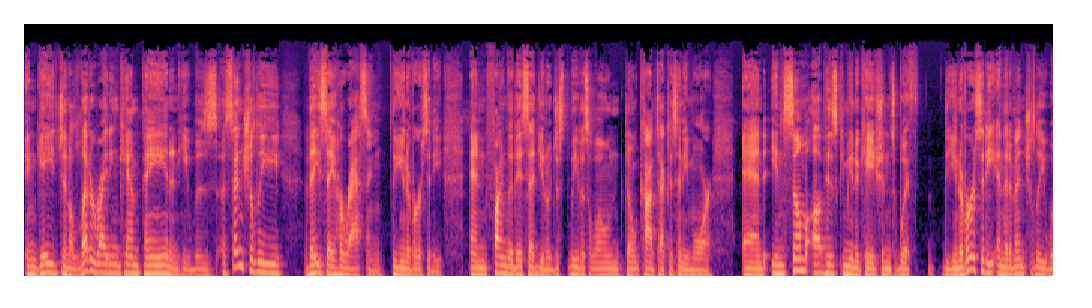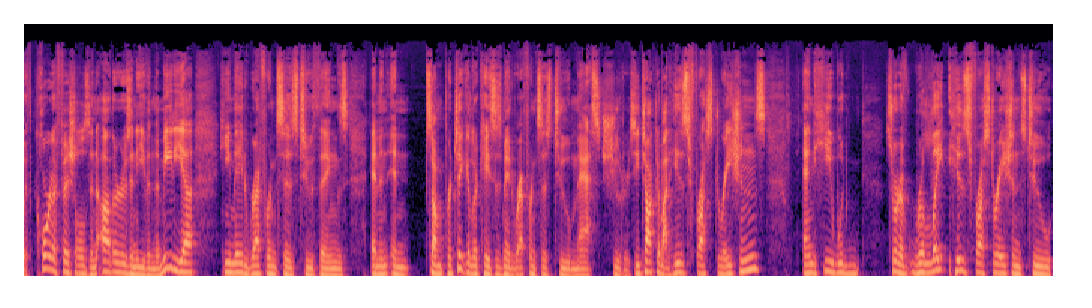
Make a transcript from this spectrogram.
engaged in a letter writing campaign and he was essentially they say harassing the university. And finally they said you know just leave us alone. Don't contact us anymore. And in some of his communications with the university and then eventually with court officials and others and even the media he made references to things and in, in some particular cases made references to mass shooters. He talked about his frustrations and he would sort of relate his frustrations to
